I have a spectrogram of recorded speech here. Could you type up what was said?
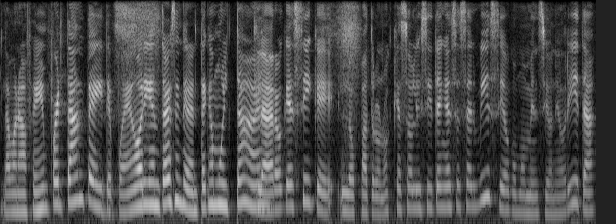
la buena fe es importante y te pueden orientar sin tener que multar. Claro que sí, que los patronos que soliciten ese servicio, como mencioné ahorita,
